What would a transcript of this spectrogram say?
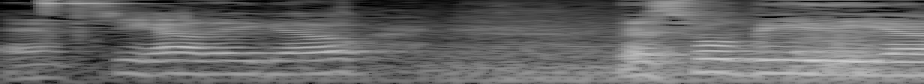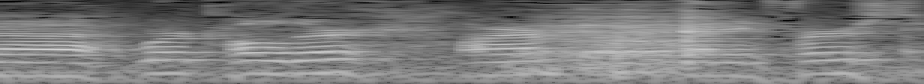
and see how they go. This will be the uh, work holder arm, that in first.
